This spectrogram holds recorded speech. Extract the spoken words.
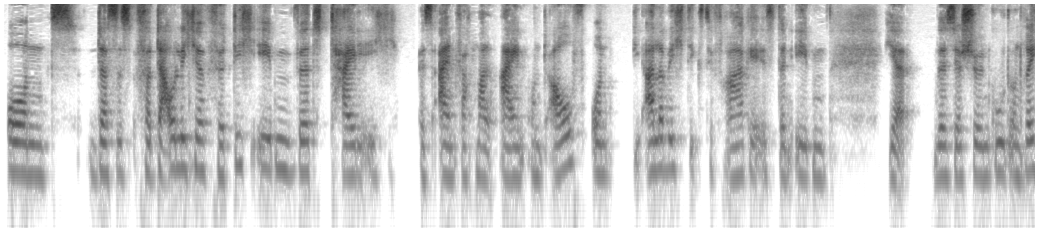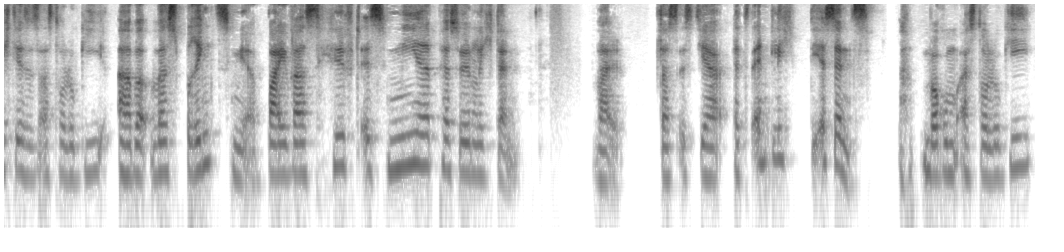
und dass es verdaulicher für dich eben wird, teile ich es einfach mal ein und auf. Und die allerwichtigste Frage ist dann eben, ja, das ist ja schön, gut und richtig, es ist Astrologie, aber was bringt es mir? Bei was hilft es mir persönlich denn? Weil das ist ja letztendlich die Essenz, warum Astrologie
